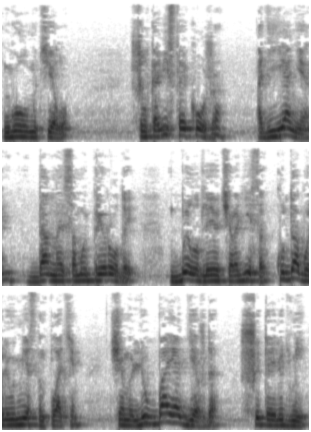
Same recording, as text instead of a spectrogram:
к голому телу. Шелковистая кожа, одеяние, данное самой природой, было для ее чародейства куда более уместным платьем – чем любая одежда, сшитая людьми.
